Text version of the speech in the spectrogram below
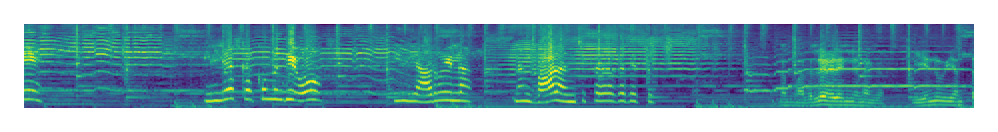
ಏ ಇಲ್ಲೇ ಕರ್ಕೊಂಡ್ ಬಂದೀವೋ ಇಲ್ಲಿ ಯಾರೂ ಇಲ್ಲ. ನಂಗೆ ಬಾಳ ಅಂಜಿಕೆ ಆಗತೈತಿ. ನಾನು ಮೊದಲೇ ಹೇಳೀನಿ ನಿನಗೆ ಏನು ಎಂತ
